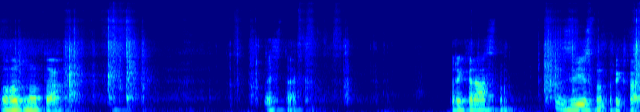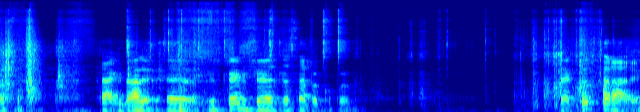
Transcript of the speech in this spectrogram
годнота. Ось так. Прекрасно. Звісно, прекрасно. Так, далі. Е, відкриємо, що я для себе купив. Так, тут Феррарі.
